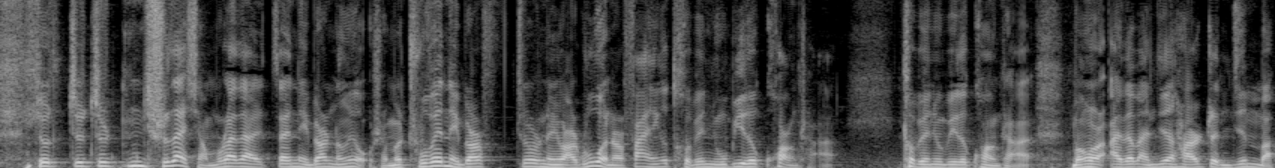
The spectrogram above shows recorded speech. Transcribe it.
就就就你实在想不出来在在那边能有什么，除非那边就是那边，如果那儿发现一个特别牛逼的矿产，特别牛逼的矿产，甭管是爱德万金还是震金吧，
